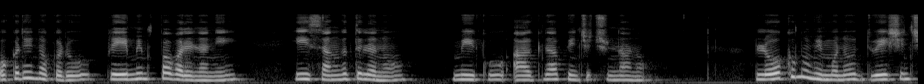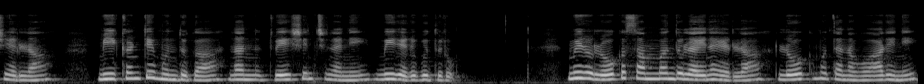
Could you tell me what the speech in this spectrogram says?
ఒకరినొకరు ప్రేమింపవలనని ఈ సంగతులను మీకు ఆజ్ఞాపించుచున్నాను. లోకము మిమ్మను ద్వేషించినలా? మీకంటే ముందుగా నన్ను ద్వేషించినని మీరెరుగుదురు. మీరు లోక సంబంధులైన ఎలా లోకము తన వారిని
